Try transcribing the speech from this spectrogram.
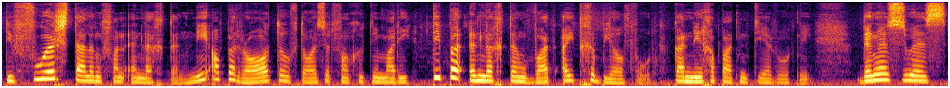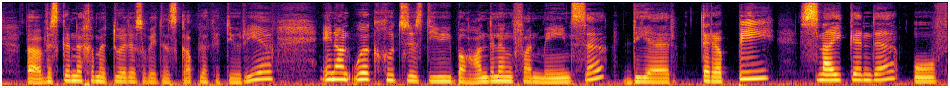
Die voorstelling van inligting, nie apparate of daai soort van goed nie, maar die tipe inligting wat uitgebeeld word, kan nie gepatenteer word nie. Dinge soos uh, wiskundige metodes of wetenskaplike teorieë en dan ook goed soos die behandeling van mense deur terapie, snykunde of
